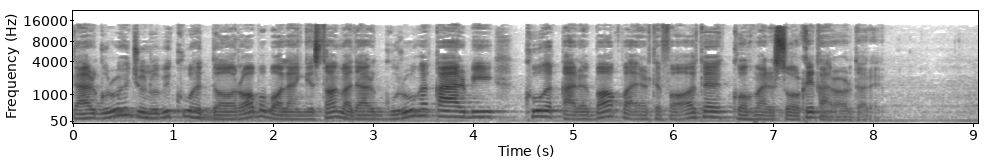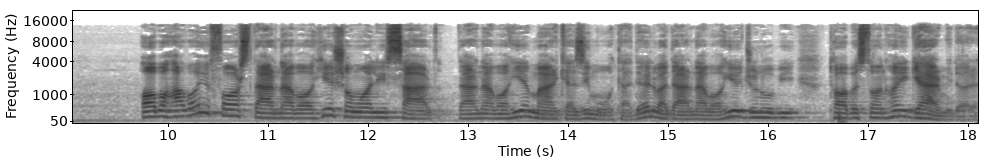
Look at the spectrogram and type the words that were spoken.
در گروه جنوبی کوه داراب و بالنگستان و در گروه غربی کوه قرباق و ارتفاعات کهمر سرخی قرار داره. آب و هوای فارس در نواحی شمالی سرد، در نواحی مرکزی معتدل و در نواحی جنوبی تابستانهای گرمی داره.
